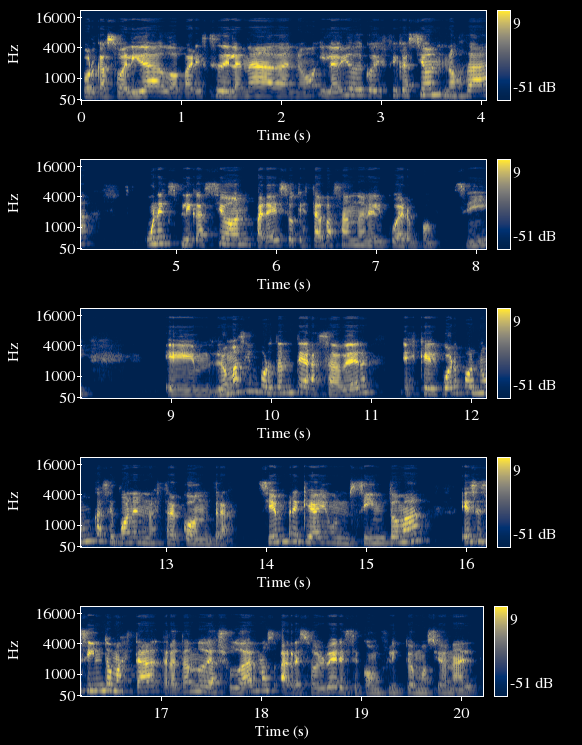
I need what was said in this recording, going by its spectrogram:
por casualidad o aparece de la nada, ¿no? Y la biodecodificación nos da una explicación para eso que está pasando en el cuerpo, ¿sí? Eh, lo más importante a saber es que el cuerpo nunca se pone en nuestra contra. Siempre que hay un síntoma, ese síntoma está tratando de ayudarnos a resolver ese conflicto emocional.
